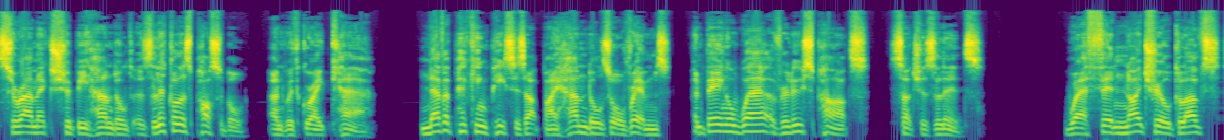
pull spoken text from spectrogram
ceramics should be handled as little as possible and with great care. Never picking pieces up by handles or rims and being aware of loose parts, such as lids. Wear thin nitrile gloves,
